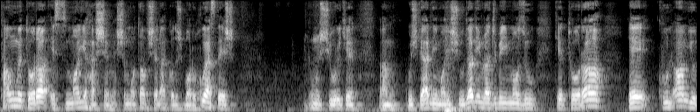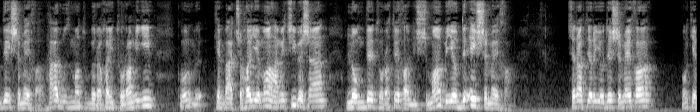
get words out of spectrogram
تمام تورا اسمای هشمه شموتاف شل کدش باروخو هستش. اون شعوری که هم گوش کردیم ما شعور دادیم راجع به این موضوع که تورا کولام یوده شمیخا. هر روز ما تو براخای تورا میگیم که بچه های ما همه چی بشن؟ لمده تورات خالی. شما به یوده شمیخا. چرا داره یوده شمیخا؟ اوکی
